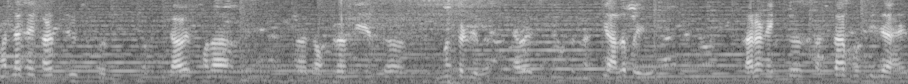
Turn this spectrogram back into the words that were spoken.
मधल्या काही काळात येऊ शकतो त्यावेळेस ज्यावेळेस मला डॉक्टरांनी याचं निमंत्रण दिलं त्यावेळेस मी नक्की आलं पाहिजे. कारण एक तर सरकार जे आहेत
